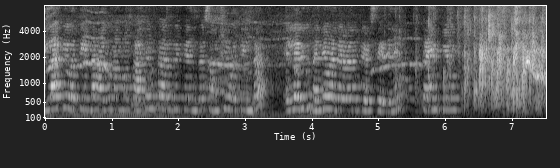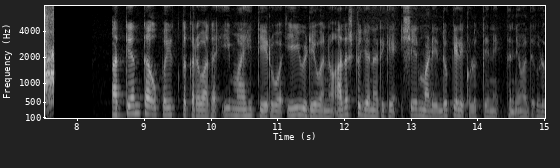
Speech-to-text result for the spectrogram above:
ಇಲಾಖೆ ವತಿಯಿಂದ ಹಾಗೂ ನಮ್ಮ ಪ್ರಾಥಮಿಕ ಆರೋಗ್ಯ ಕೇಂದ್ರ ಸಂಸ್ಥೆ ವತಿಯಿಂದ ಎಲ್ಲರಿಗೂ ಧನ್ಯವಾದಗಳನ್ನು ತಿಳಿಸ್ತಾ ಇದ್ದೀನಿ. ಥ್ಯಾಂಕ್ ಯು ಅತ್ಯಂತ ಉಪಯುಕ್ತಕರವಾದ ಈ ಮಾಹಿತಿ ಇರುವ ಈ ವಿಡಿಯೋವನ್ನು ಆದಷ್ಟು ಜನರಿಗೆ ಶೇರ್ ಮಾಡಿ ಎಂದು ಕೇಳಿಕೊಳ್ಳುತ್ತೇನೆ. ಧನ್ಯವಾದಗಳು.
